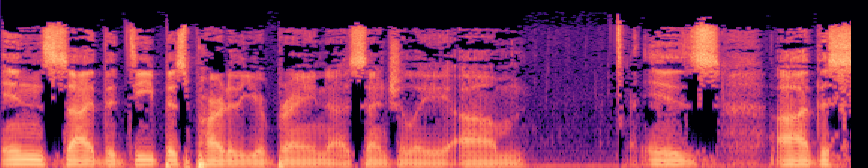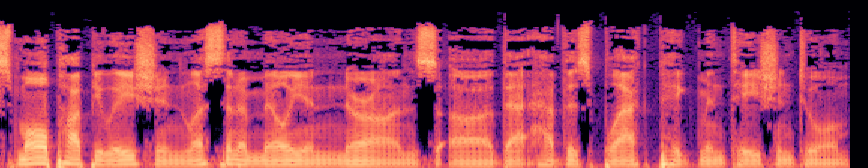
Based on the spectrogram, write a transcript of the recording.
inside, the deepest part of your brain, essentially. Um, is uh, this small population, less than a million neurons, uh, that have this black pigmentation to them,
